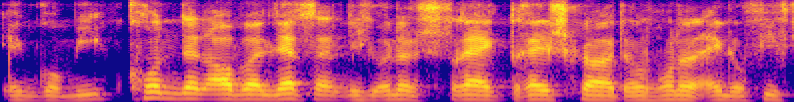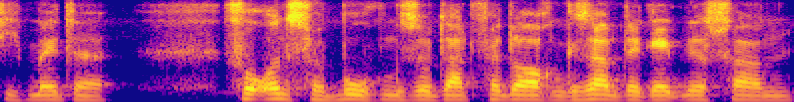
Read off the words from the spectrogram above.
in Gummi, konnten aber letztendlich unter den Streck drei Grad und 151 Meter für uns verbuchen, sodass wir doch ein Gesamtergebnis von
